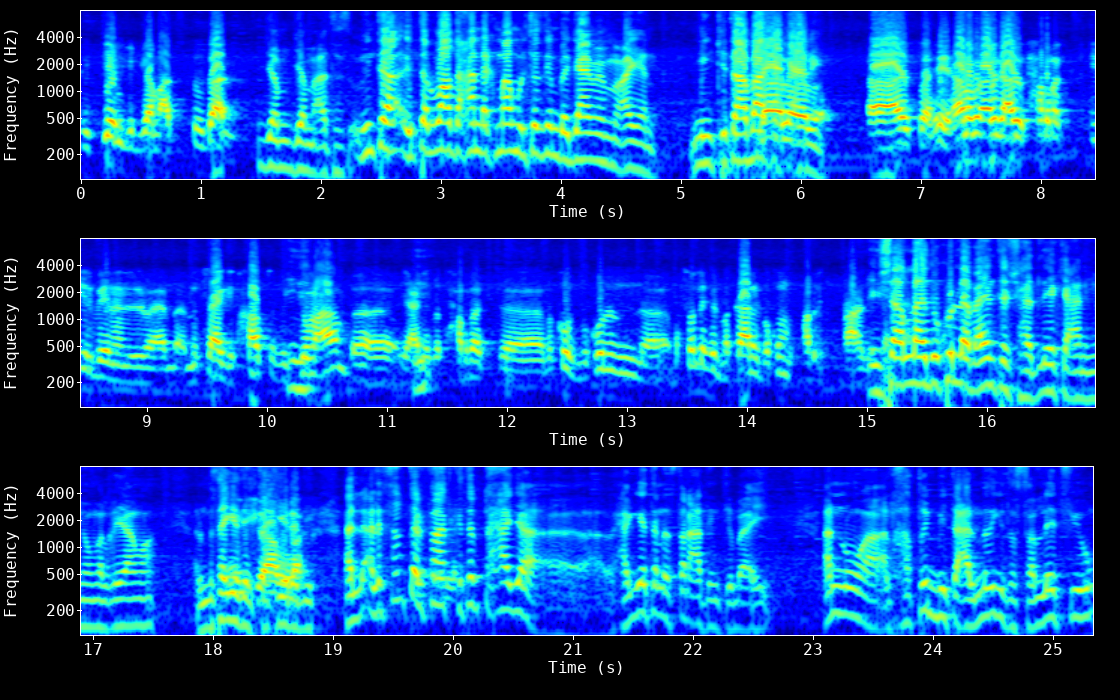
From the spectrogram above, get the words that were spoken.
في الجيم جامعة السودان. جم جمعة الس- انت أنت الواضح أنك ما ملتزم بجامع معين من لا كتاباتك لا يعني. لا. آه صحيح. أنا أنا قاعد أتحرك كثير بين المساجد خاصة في الجمعة. ب- يعني بتحرك آه، بكون بكون آه، بصلي في المكان اللي بكون متحرك إن شاء الله دي كلها بعدين تشهد لك يعني يوم القيامة المساجد الله. دي. ال- السبت اللي فات كتبت حاجة آه، حقيقة استرعت انتباهي؟ أنه الخطيب بتاع المسجد اللي صليت فيه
